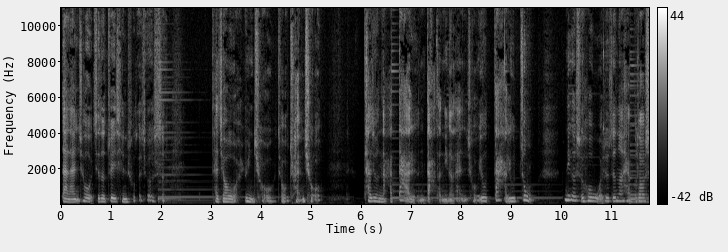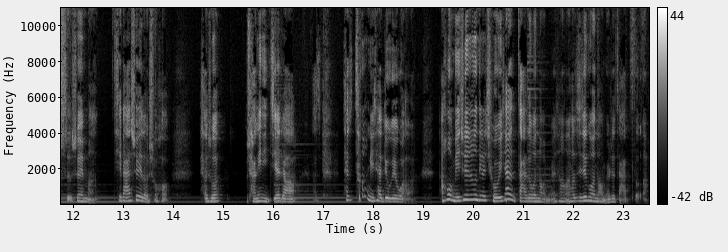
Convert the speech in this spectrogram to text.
打篮球我记得最清楚的就是他教我运球，教我传球。他就拿大人打的那个篮球，又大又重。那个时候我就真的还不到十岁嘛，七八岁的时候，他说我传给你接着啊，他就蹭一下丢给我了，然后我没接住那个球，一下子砸在我脑门上了，然后直接给我脑门就砸紫了。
